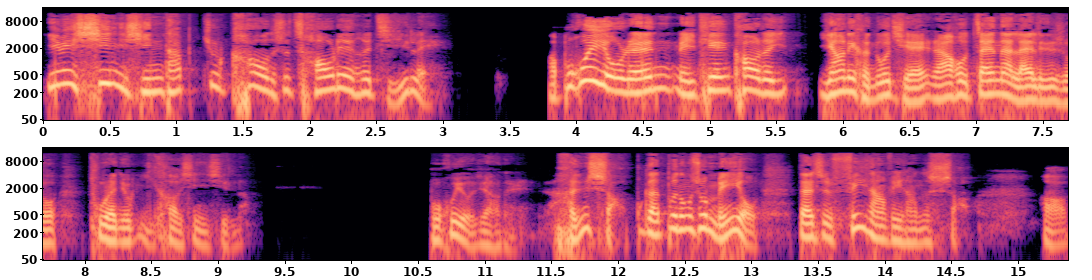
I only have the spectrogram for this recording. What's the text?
因为信心它就靠的是操练和积累。啊，不会有人每天靠着银行里很多钱，然后灾难来临的时候，突然就依靠信心了。不会有这样的人，很少，不敢不能说没有，但是非常非常的少。啊，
